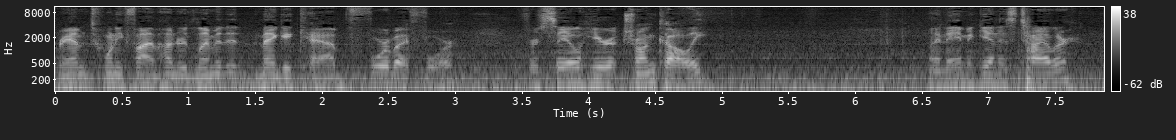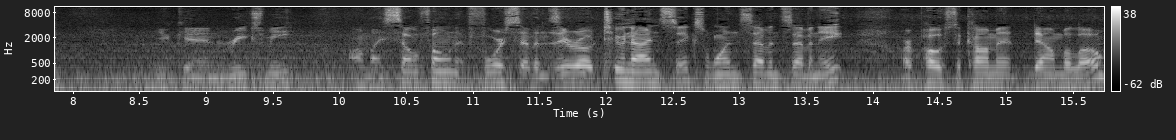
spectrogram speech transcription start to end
Ram 2500 Limited Mega Cab 4x4 for sale here at Troncalli. My name again is Tyler. You can reach me on my cell phone at 470-296-1778 or post a comment down below.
